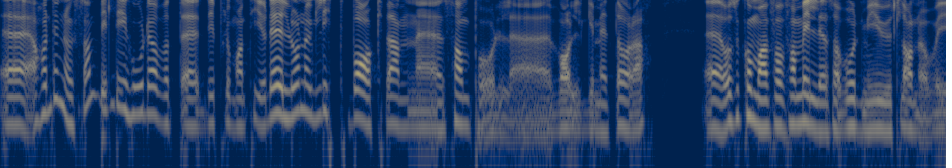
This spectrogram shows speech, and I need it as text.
Eh, Jeg hadde nok sånn bilde i hodet av at eh, diplomati, og det lå nok litt bak den eh, Sampol-valget mitt da. da. Eh, og så kommer jeg fra familie som har bodd mye i utlandet, og vi,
